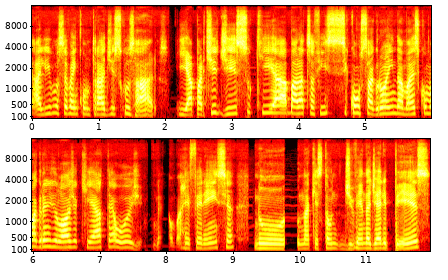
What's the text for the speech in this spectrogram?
Ali você vai encontrar discos raros. E a partir disso que a Baratos Afins se consagrou ainda mais como a grande loja que é até hoje. Né? Uma referência no, na questão de venda de LPs,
